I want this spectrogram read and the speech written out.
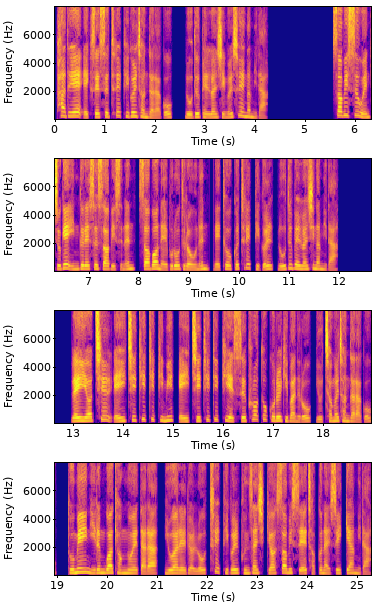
파드의 액세스 트래픽을 전달하고 로드 밸런싱을 수행합니다. 서비스 왼쪽의 인그레스 서비스는 서버 내부로 들어오는 네트워크 트래픽을 로드 밸런싱합니다. 레이어 7 HTTP 및 HTTPS 프로토콜을 기반으로 요청을 전달하고 도메인 이름과 경로에 따라 URL별로 트래픽을 분산시켜 서비스에 접근할 수 있게 합니다.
